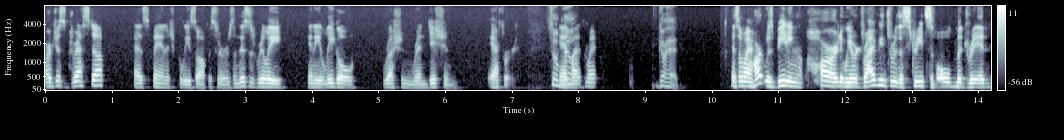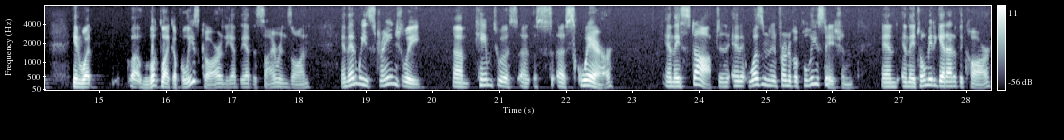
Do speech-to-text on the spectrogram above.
are just dressed up as Spanish police officers and this is really an illegal Russian rendition effort? So, Bill, my, my, Go ahead. And so my heart was beating hard, and we were driving through the streets of Old Madrid in what uh, looked like a police car, and they had they had the sirens on. And then we strangely um, came to a, a, a, square, and they stopped, and, and it wasn't in front of a police station, and and they told me to get out of the car.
